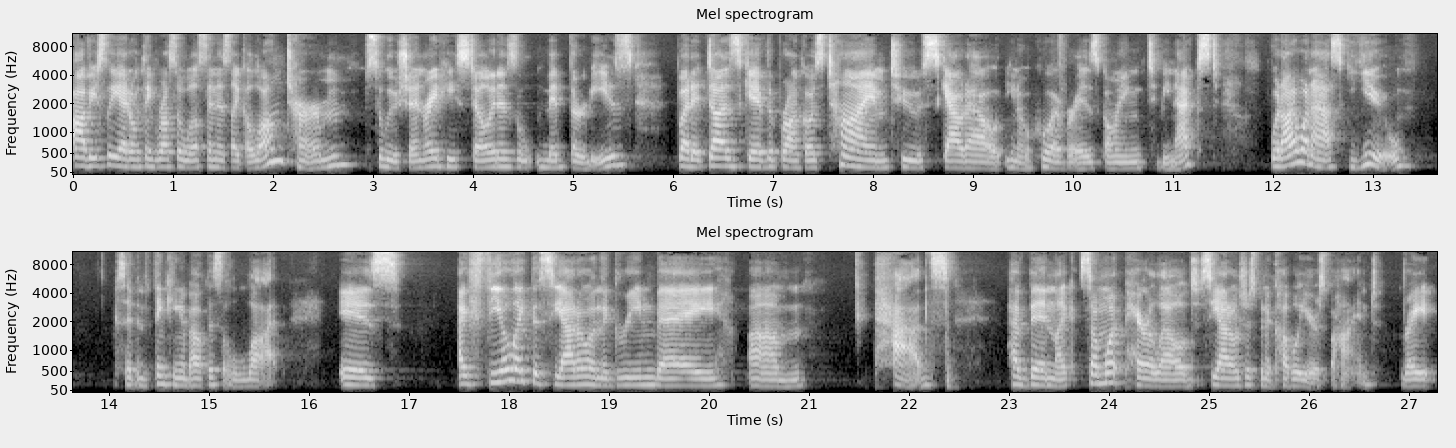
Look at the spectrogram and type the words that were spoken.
obviously, I don't think Russell Wilson is like a long term solution, right? He's still in his mid 30s, but it does give the Broncos time to scout out, you know, whoever is going to be next. What I want to ask you, because I've been thinking about this a lot, is I feel like the Seattle and the Green Bay um, paths have been like somewhat paralleled. Seattle's just been a couple years behind, right?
